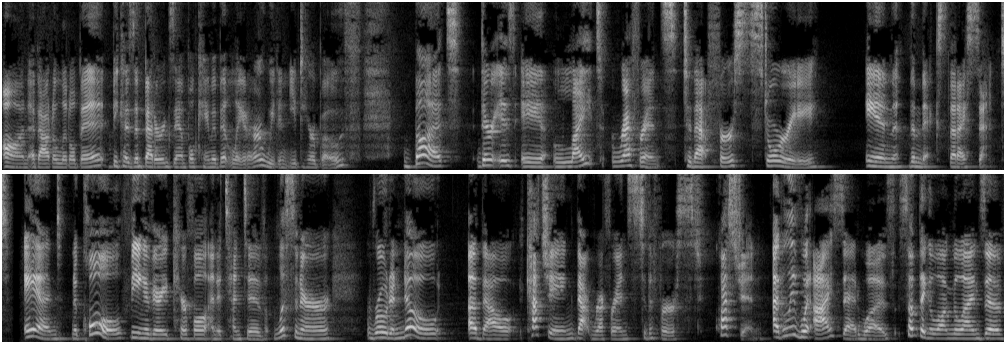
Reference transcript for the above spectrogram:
on about a little bit because a better example came a bit later. We didn't need to hear both. But there is a light reference to that first story in the mix that I sent. And Nicole, being a very careful and attentive listener, wrote a note about catching that reference to the first question. I believe what I said was something along the lines of,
